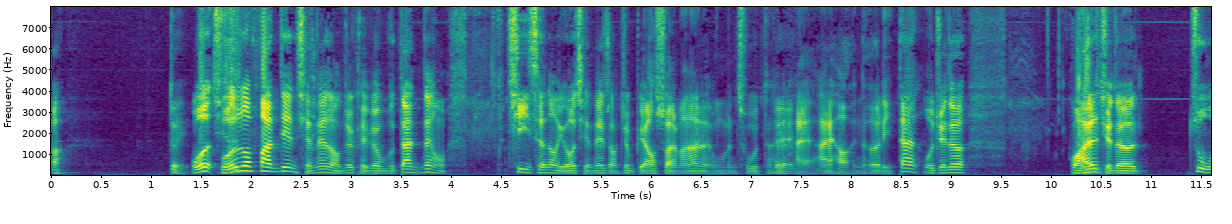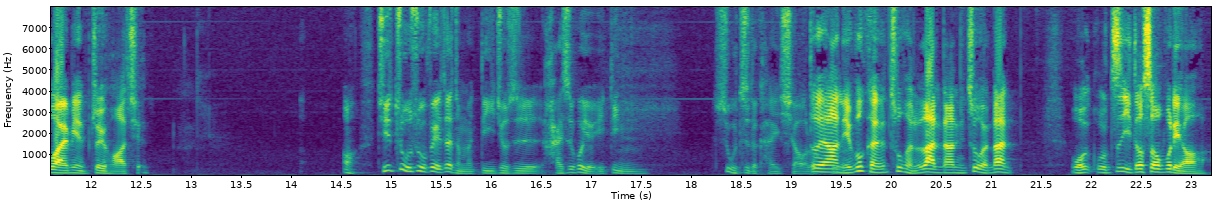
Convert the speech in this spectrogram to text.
啊，对我我是说饭店钱那种就可以各付，但那种汽车那种油钱那种就不要算嘛。那我们出还还好，很合理。但我觉得。我还是觉得住外面最花钱。哦，其实住宿费再怎么低，就是还是会有一定数字的开销了。对啊，对，你不可能住很烂啊！你住很烂，我我自己都受不了。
